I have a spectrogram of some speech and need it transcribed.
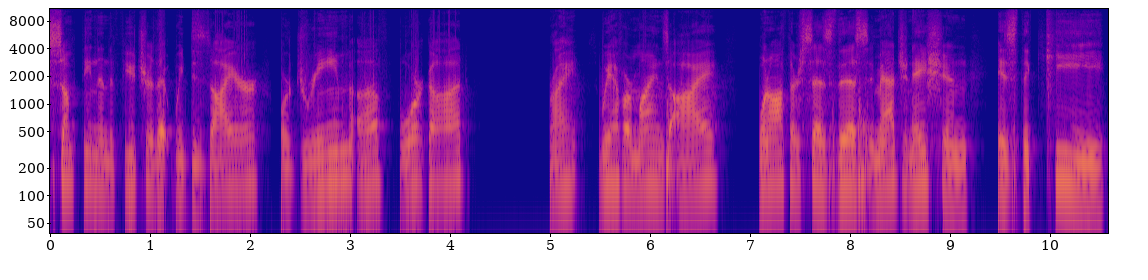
something in the future that we desire or dream of for God, right? We have our mind's eye. One author says this imagination is the key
